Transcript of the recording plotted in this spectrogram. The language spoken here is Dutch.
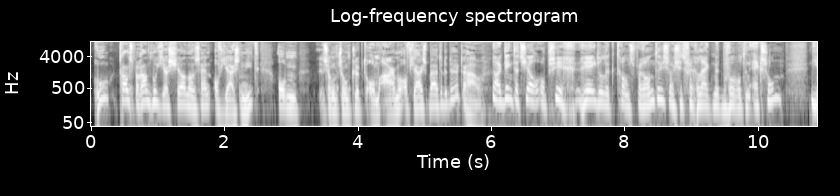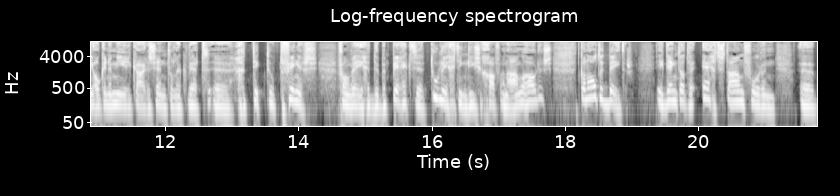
hoe transparant moet je als Shell dan zijn, of juist niet, om zo'n zo'n club te omarmen of juist buiten de deur te houden? Nou, ik denk dat Shell op zich redelijk transparant is. Als je het vergelijkt met bijvoorbeeld een Exxon, die ook in Amerika recentelijk werd uh, getikt op de vingers vanwege de beperkte toelichting die ze gaf aan aandeelhouders. Het kan altijd beter. Ik denk dat we echt staan voor een uh,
